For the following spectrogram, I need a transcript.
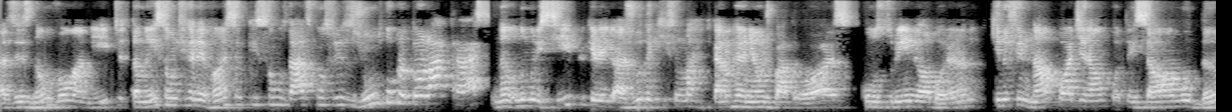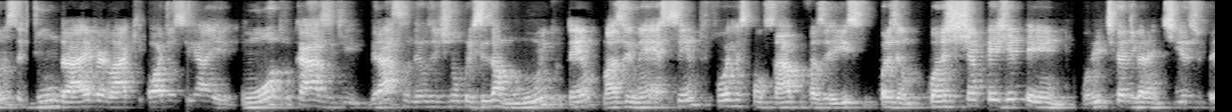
às vezes não vão à mídia, também são de relevância, porque são os dados construídos junto com o produtor lá atrás, no, no município, que ele ajuda a ficar numa reunião de quatro horas, construindo, elaborando, que no final pode gerar um potencial, uma mudança de um driver lá que pode auxiliar ele. Um outro caso que, graças a Deus, a gente não precisa há muito tempo, mas o IMEA sempre foi responsável por fazer isso. Por exemplo, quando a gente tinha PGPM, Política de Garantias de Preço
